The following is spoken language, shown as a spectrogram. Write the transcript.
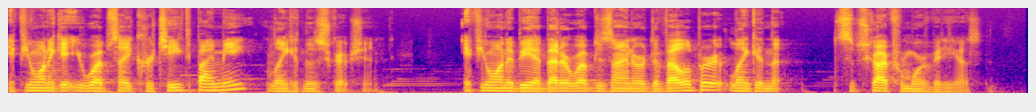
If you want to get your website critiqued by me, link in the description. If you want to be a better web designer or developer, link in the subscribe for more videos.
